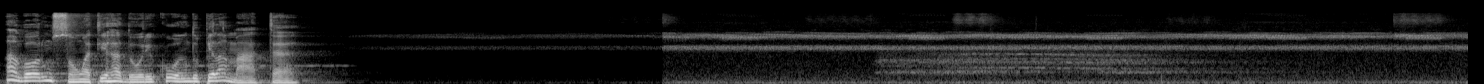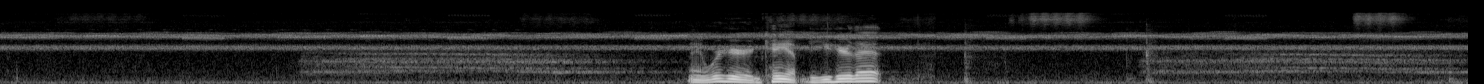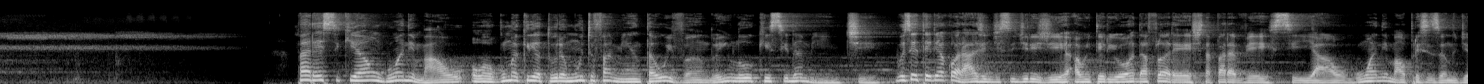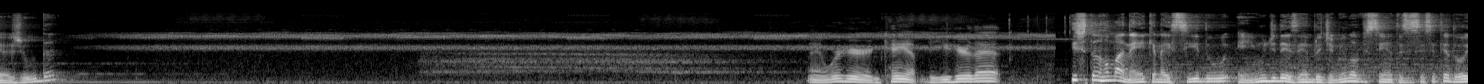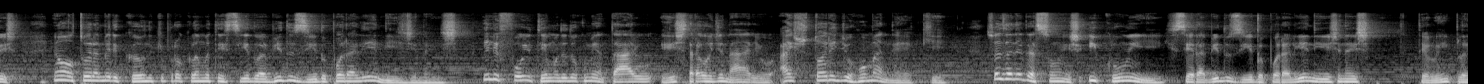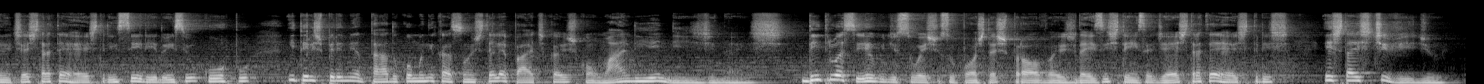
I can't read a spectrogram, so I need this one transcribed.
Agora um som aterrador ecoando pela mata. Man, we're here in camp. Do you hear that? Parece que há algum animal ou alguma criatura muito faminta uivando enlouquecidamente. Você teria coragem de se dirigir ao interior da floresta para ver se há algum animal precisando de ajuda? We're here in camp. Do you hear that? Stan Romanek, nascido em 1 de dezembro de 1962, é um autor americano que proclama ter sido abduzido por alienígenas. Ele foi o tema do documentário Extraordinário, A História de Romanek. Suas alegações incluem ser abduzido por alienígenas, ter um implante extraterrestre inserido em seu corpo e ter experimentado comunicações telepáticas com alienígenas. Dentre o acervo de suas supostas provas da existência de extraterrestres está este vídeo.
